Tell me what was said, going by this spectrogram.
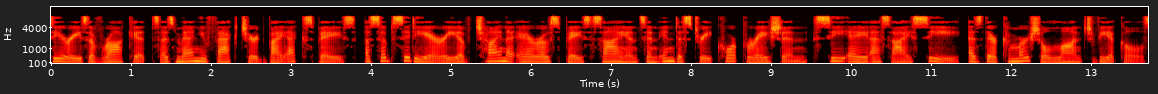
series of rockets is manufactured by ExPace, a subsidiary of China Aerospace Science and Industry Corporation as their commercial launch vehicles.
